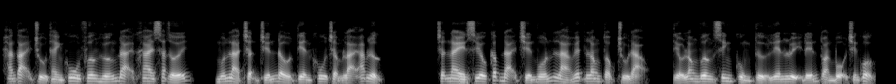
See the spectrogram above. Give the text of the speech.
Hắn tại chủ thành khu phương hướng đại khai sát giới, muốn là trận chiến đầu tiên khu chậm lại áp lực. Trận này siêu cấp đại chiến vốn là huyết long tộc chủ đạo, tiểu long vương sinh cùng tử liên lụy đến toàn bộ chiến cuộc,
